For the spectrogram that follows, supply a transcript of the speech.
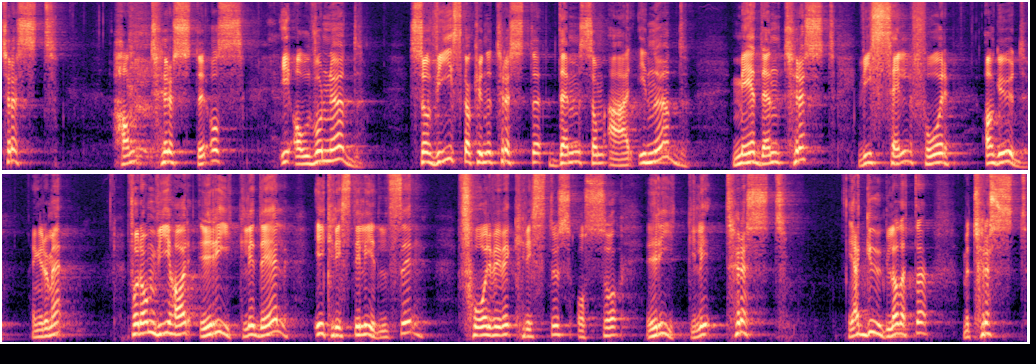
trøst. Han trøster oss i all vår nød, så vi skal kunne trøste dem som er i nød, med den trøst vi selv får av Gud. Henger du med? For om vi har rikelig del i Kristi lidelser, får vi ved Kristus også rikelig trøst. Jeg googla dette med trøst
